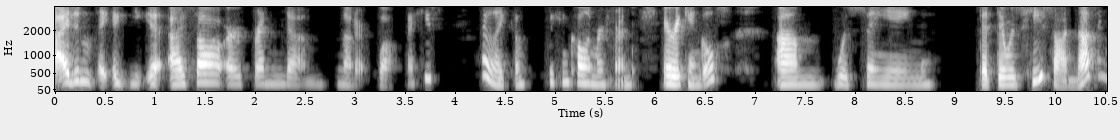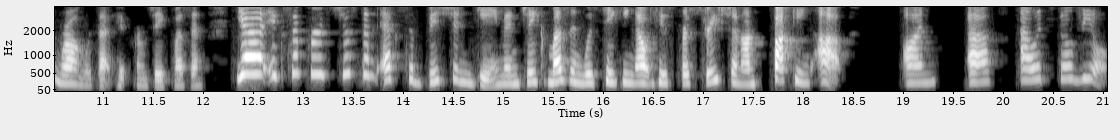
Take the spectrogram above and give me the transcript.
I didn't. I, I saw our friend. Um. Not our. Well, he's. I like him. we can call him our friend, Eric Engels, um, was saying that there was he saw nothing wrong with that hit from Jake Muzzin. Yeah, except for it's just an exhibition game, and Jake Muzzin was taking out his frustration on fucking up on uh, Alex Belzile.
